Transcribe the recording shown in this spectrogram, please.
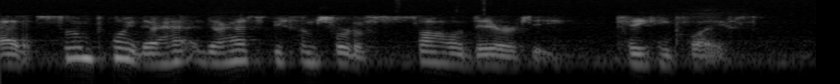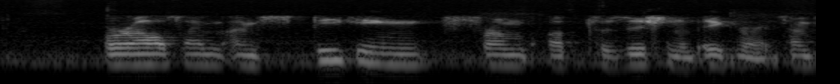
At some point, there, ha- there has to be some sort of solidarity taking place, or else I'm, I'm speaking from a position of ignorance. I'm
